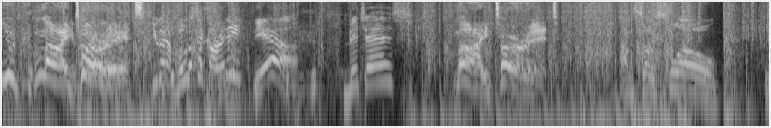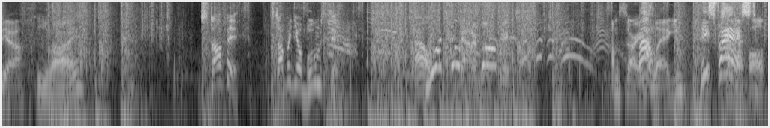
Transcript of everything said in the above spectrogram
You, my turret! You got a boomstick already? Yeah. Bitch ass. My turret! I'm so slow. Yeah. Eli? Stop it. Stop with your boomstick. Ow. Counter boomstick. I'm sorry, ah! it's laggy. He's Not my fast! fault.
